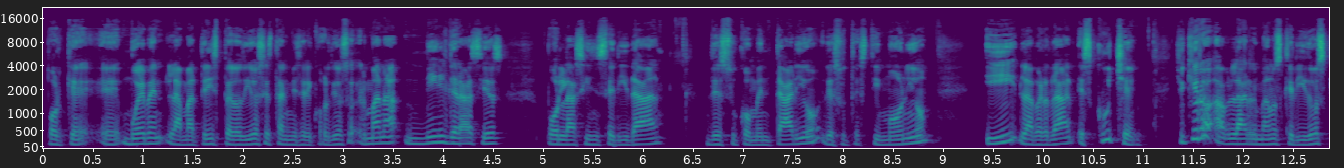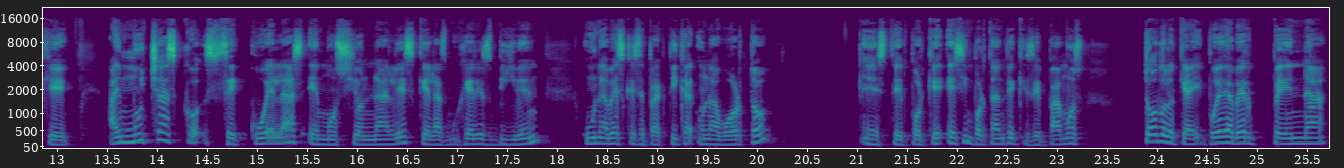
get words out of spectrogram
porque eh, mueven la matriz, pero Dios es tan misericordioso. Hermana, mil gracias por la sinceridad de su comentario, de su testimonio y la verdad, escuche. Yo quiero hablar, hermanos queridos, que hay muchas secuelas emocionales que las mujeres viven una vez que se practica un aborto, este, porque es importante que sepamos todo lo que hay. Puede haber pena,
